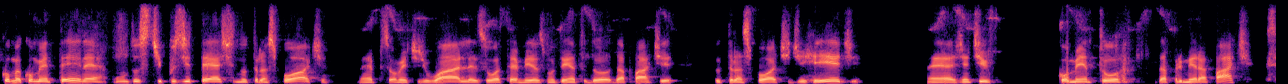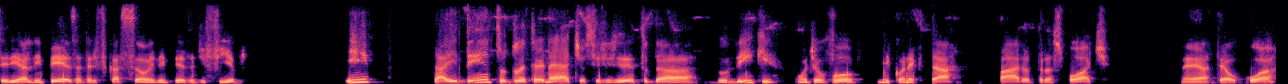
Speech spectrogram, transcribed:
como eu comentei, né, um dos tipos de teste no transporte, né, principalmente de wireless ou até mesmo dentro do, da parte do transporte de rede, né, a gente comentou da primeira parte, que seria a limpeza, a verificação e limpeza de fibra. E daí dentro do Ethernet, ou seja, dentro da, do link onde eu vou me conectar para o transporte, né, até o core,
